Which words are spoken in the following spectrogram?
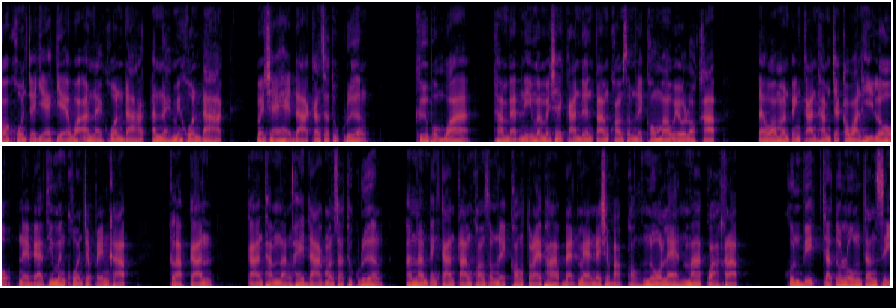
ก็ควรจะแยกแยะว่าอันไหนควร dark อันไหนไม่ควร dark ไม่ใช่ให้ dark กันซะทุกเรื่อง คือผมว่า ทำแบบนี้มันไม่ใช่การเดินตามความสำเร็จของมาเวลหรอกครับ แต่ว่ามันเป็นการทำจักรวาลฮีโร่ในแบบที่มันควรจะเป็นครับ กลับกัน การทำหนังให้ dark มันซะทุกเรื่อง อันนั้นเป็นการตามความสำเร็จของไตรภาคแบทแมนในฉบับของโนแลนมากกว่าครับ คุณบิ๊กจตุรงค์จันทร์ศรี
